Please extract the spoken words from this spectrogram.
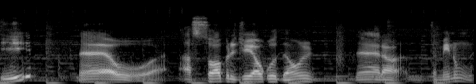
e né, o, a sobra de algodão né, era, também não,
